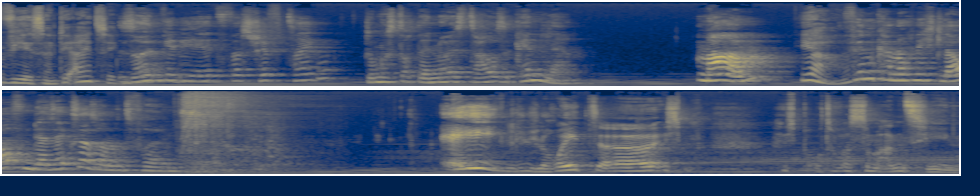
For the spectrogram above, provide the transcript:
Wir sind die Einzigen. Sollen wir dir jetzt das Schiff zeigen? Du musst doch dein neues Zuhause kennenlernen. Mom? Ja? Finn kann noch nicht laufen, der Sechser soll uns folgen. Ey, Leute, ich, ich brauchte was zum Anziehen.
